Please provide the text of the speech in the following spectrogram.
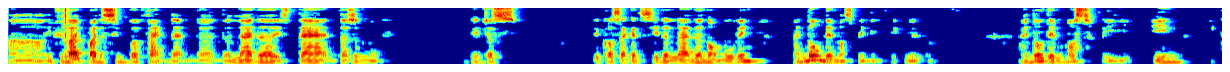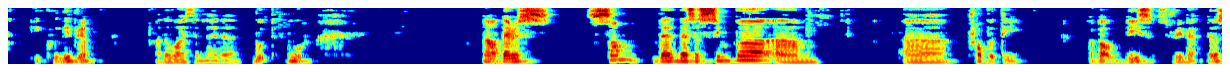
Uh, if you like by the simple fact that the, the ladder is there doesn't move. Okay just because I can see the ladder not moving I know they must be in equilibrium. I know they must be in equilibrium. Otherwise the ladder would move. Now there is some there, there's a simple um, uh, property about these three vectors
